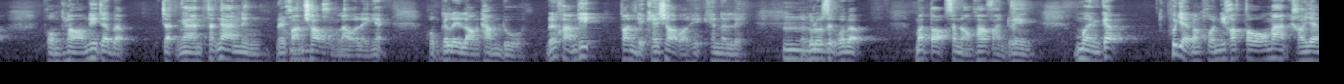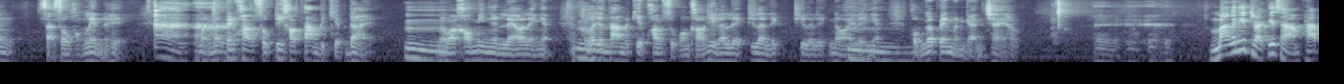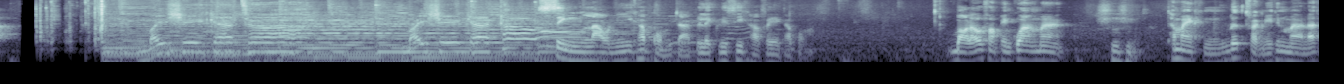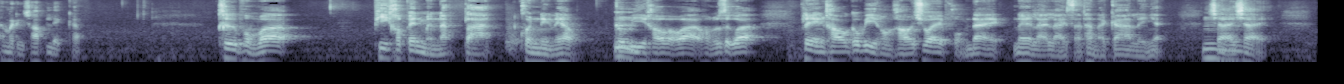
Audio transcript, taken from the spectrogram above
ผมพร้อมที่จะแบบจัดงานสักงานหนึ่งในความชอบของเราอะไรเงี้ย ผมก็เลยลองทำดู ด้วยความที่ตอนเด็กแค่ชอบอะพี่แค่นั้นเลยแล้วก็รู้สึกว่าแบบมาตอบสนองความฝันตัวเอง เหมือนกับผู้ใหญ่บางคนที่เขาโตมากเขายังสะสมของเล่นนะพี่อ่าเหมือนมันเป็นความสุขที่เขาตามไปเก็บได้ อืมแบบว่าเขามีเงินแล้วอะไรเงี้ยเขาก็จะตามไปเก็บความสุขของเขาทีละเล็กทีละเล็กทีละเล็กน้อยอะไรเงี้ยผมก็เป็นเหมือนกันใช่ครับมากันที่ทรัคที่สามครับ ไม่ใช่แค่เธอไม่ใช่แค่เขาสิ่งเหล่านี้ครับผมจากพิเล็กริซี่คาเฟ่ครับผม บอกแล้วว่าฟังเพลงกว้างมากทำไมถึงเลือกทรัคนี้ขึ้นมาแล้วทำไมถึงชอบพิเล็กครับ คือผมว่าพี่เขาเป็นเหมือนนักปราชญ์คนหนึ่งเลยครับ กวีเขาแบบว่า ผมรู้สึกว่า เพลงเขากวีของเขาช่วยผมได้ในหลาย ๆ สถานการณ์อะไรเงี้ยใช่ใช่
